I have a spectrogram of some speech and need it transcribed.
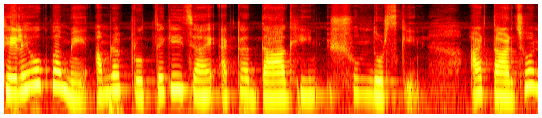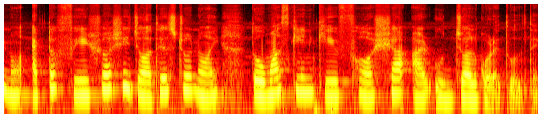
ছেলে হোক বা মেয়ে আমরা প্রত্যেকেই চাই একটা দাগহীন সুন্দর স্কিন আর তার জন্য একটা ফেস ওয়াশই যথেষ্ট নয় তোমার স্কিনকে ফর্সা আর উজ্জ্বল করে তুলতে।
